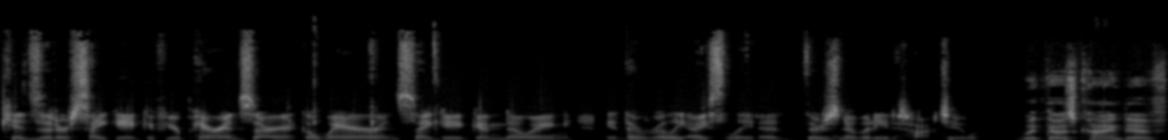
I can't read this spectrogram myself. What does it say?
kids that are psychic, if your parents aren't aware and psychic and knowing, they're really isolated. There's nobody to talk to with those kind of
